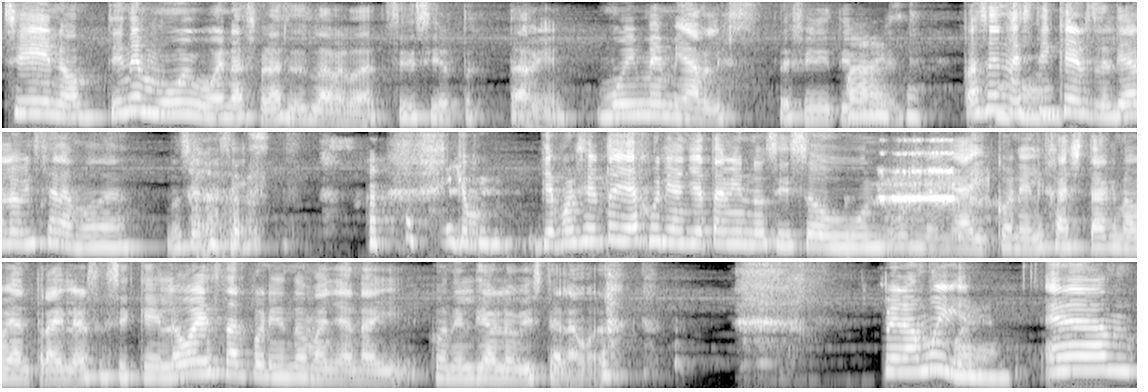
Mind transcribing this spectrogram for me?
Sí, no, tiene muy buenas frases, la verdad, sí, es cierto, está bien. Muy memeables, definitivamente. Ay, sí. Pásenme stickers del diablo viste a la moda, no sean así. que, por cierto, ya Julián ya también nos hizo un, meme ahí con el hashtag no vean trailers, así que lo voy a estar poniendo mañana ahí con el diablo viste a la moda. Pero muy bien. Em,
